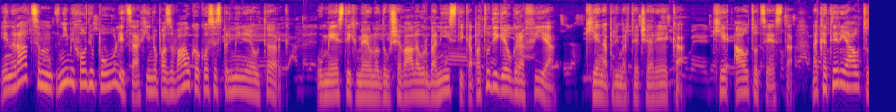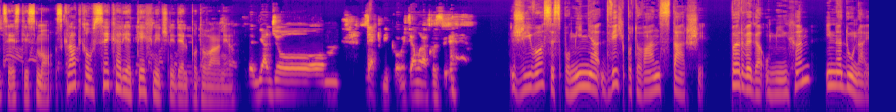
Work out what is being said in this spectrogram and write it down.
in rad sem z njimi hodil po ulicah in opazoval, kako se spreminjajo v trg. V mestih me je navduševala urbanistika, pa tudi geografija, kje naprimer teče reka, kje je avtocesta, na kateri avtocesti smo. Skratka, vse, kar je tehnični del potovanja. Del viaggio mm, tecnico, mettiamola così. Živo se spominja dveh potovanj s starši: prvega v München in na Dunaj,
